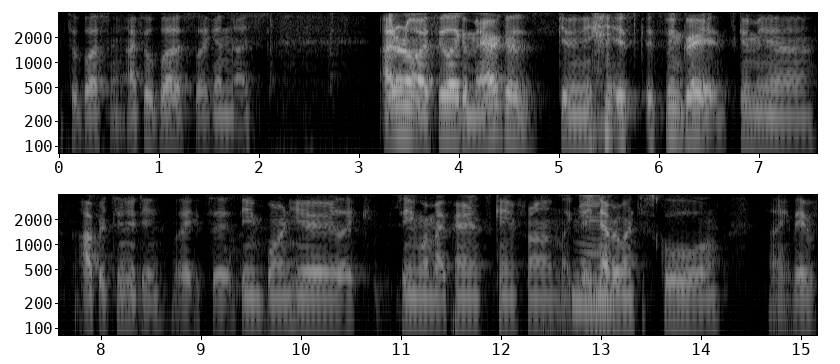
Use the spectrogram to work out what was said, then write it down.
it's a blessing. I feel blessed. Like, and I, I don't know. I feel like America is giving me. It's it's been great. It's given me a opportunity. Like, it's a, being born here. Like, seeing where my parents came from. Like, they never went to school. Like, they've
